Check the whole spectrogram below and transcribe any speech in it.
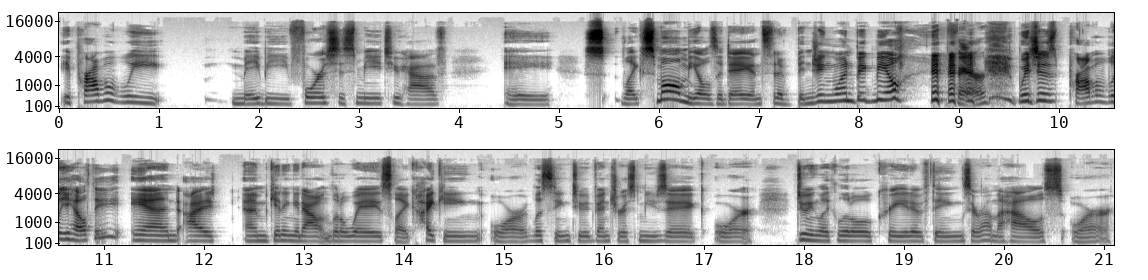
it probably maybe forces me to have a like small meals a day instead of binging one big meal Fair. which is probably healthy and i am getting it out in little ways like hiking or listening to adventurous music or doing like little creative things around the house or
